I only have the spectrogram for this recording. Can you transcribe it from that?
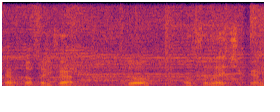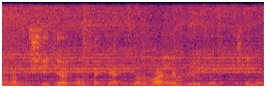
картопелька до оселедчика. Ну напишіть, як вам таке, нормальне блюдо чи ні?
